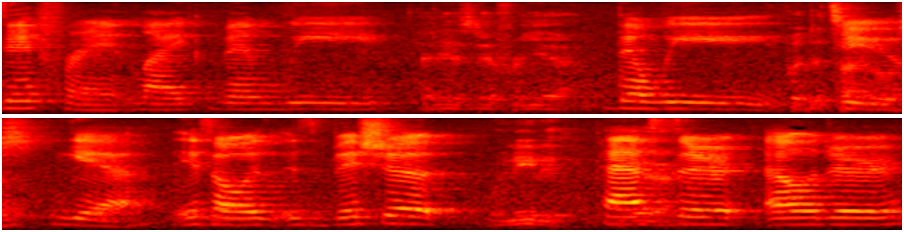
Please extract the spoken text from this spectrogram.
different, like than we that is different. Yeah, than we Put the do. titles. Yeah, it's always it's bishop, we need it. pastor, elder,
